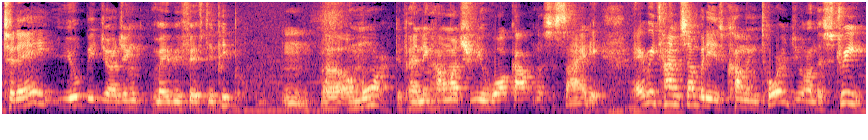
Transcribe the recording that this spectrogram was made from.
today, you'll be judging maybe 50 people. Uh, or more, depending how much you walk out in the society. Every time somebody is coming towards you on the street,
